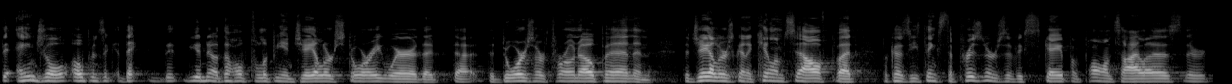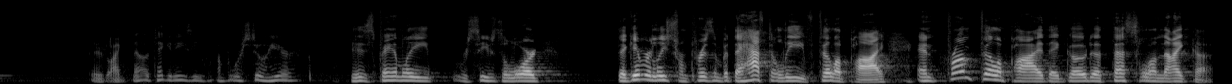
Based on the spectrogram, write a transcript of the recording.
the angel opens, the, the, you know, the whole Philippian jailer story where the, the, the doors are thrown open and the jailer is going to kill himself, but because he thinks the prisoners have escaped, of Paul and Silas, they're, they're like, no, take it easy. We're still here. His family receives the Lord. They get released from prison, but they have to leave Philippi. And from Philippi, they go to Thessalonica.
